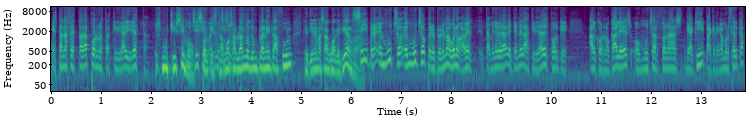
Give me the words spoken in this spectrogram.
están afectadas por nuestra actividad directa. Es muchísimo, porque estamos hablando de un planeta azul que tiene más agua que tierra. Sí, pero es mucho, es mucho, pero el problema, bueno, a ver, también es verdad, depende de las actividades porque Alcornocales o muchas zonas de aquí, para que tengamos cerca,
